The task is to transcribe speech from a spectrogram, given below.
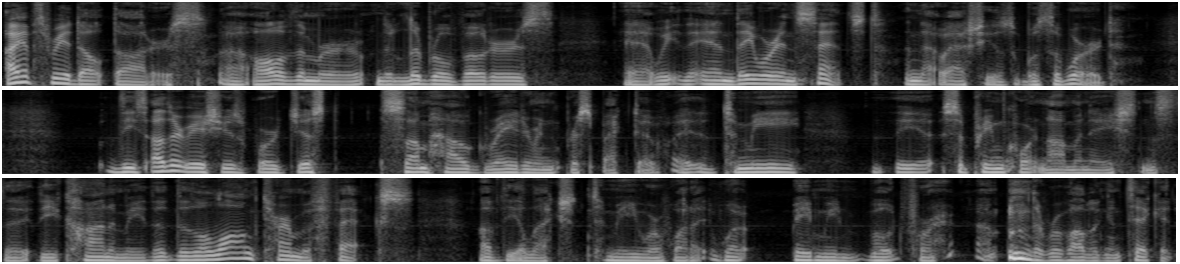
I have three adult daughters. Uh, all of them are the liberal voters. And, we, and they were incensed, and that actually was, was the word. These other issues were just somehow greater in perspective. To me, the Supreme Court nominations, the, the economy, the, the long term effects of the election to me were what I, what made me vote for um, the Republican ticket.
